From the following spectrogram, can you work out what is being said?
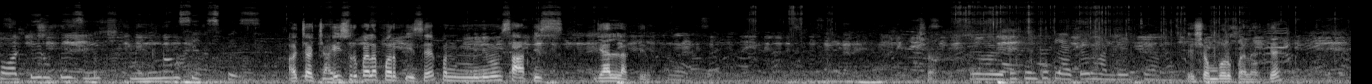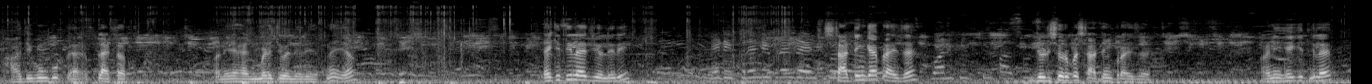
forty rupees each minimum six piece अच्छा चाळीस रुपयाला पर पीस आहे पण मिनिमम सहा पीस घ्यायला लागतील. अच्छा. हे हे शंभर रुपयाला आहेत काय? हळदी कुंकू प्लॅ प्लॅटर. आणि हे हँडमेड ज्वेलरी आहेत ना या? या कितीला आहे ज्वेलरी हे डिफरंट डिफरंट रेंज स्टार्टिंग काय प्राईस आहे? दीडशे रुपये स्टार्टिंग प्राईस आहे. आणि हे कितीला आहे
